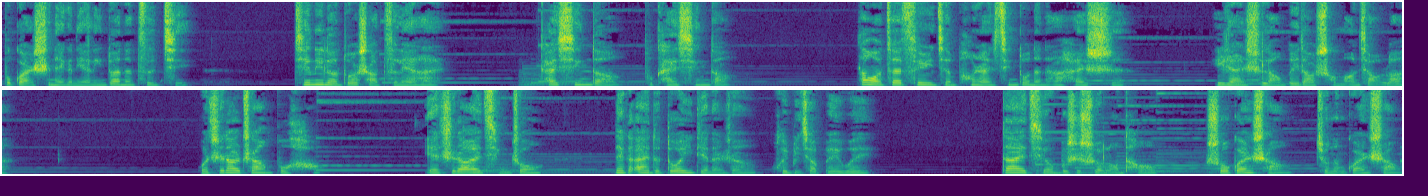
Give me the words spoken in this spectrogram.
不管是哪个年龄段的自己，经历了多少次恋爱，开心的、不开心的，当我再次遇见怦然心动的男孩时。依然是狼狈到手忙脚乱。我知道这样不好，也知道爱情中那个爱的多一点的人会比较卑微。但爱情又不是水龙头，说关上就能关上。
